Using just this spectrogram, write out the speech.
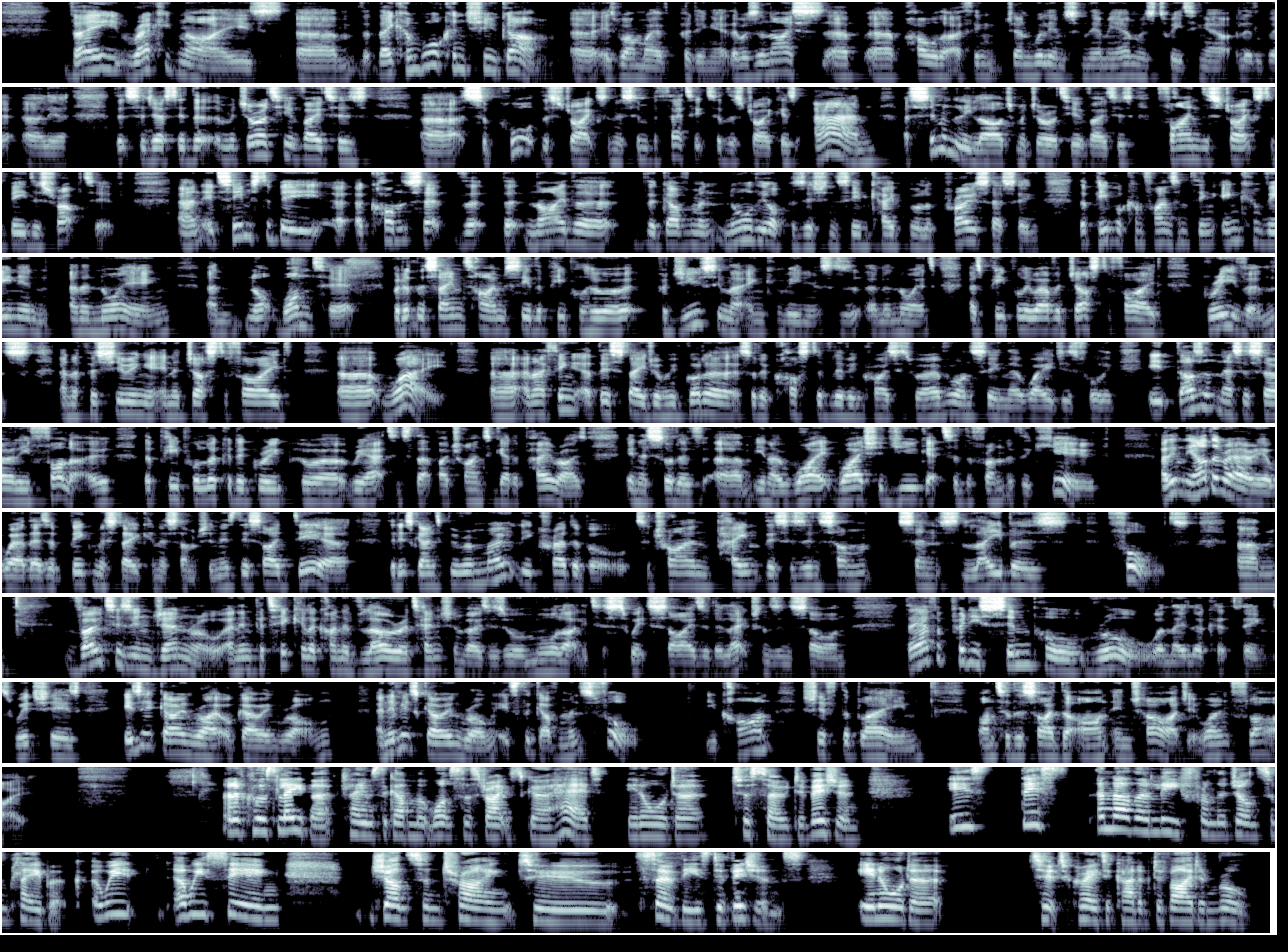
They recognize um, that they can walk and chew gum, uh, is one way of putting it. There was a nice uh, uh, poll that I think Jen Williams from the MEN was tweeting out a little bit earlier that suggested that a majority of voters uh, support the strikes and are sympathetic to the strikers, and a similarly large majority of voters find the strikes to be disruptive. And it seems to be a, a concept that, that neither the government nor the opposition seem capable of processing that people can find something inconvenient and annoying and not want it, but at the same time see the people who are producing that inconvenience and annoyance as people who have a justified grievance and are pursuing it in a justified uh, way. Uh, and I think at this stage, when we've got a sort of cost of living crisis where everyone's seeing their wages falling, it doesn't necessarily follow that people look at a group who are reacting to that by trying to get a pay rise in a sort of, um, you know, why why should you get to the front of the queue? I think the other area where there's a big mistaken assumption is this idea that it's going to be remotely credible to try and paint this as, in some sense, Labour's fault. Um, voters in general, and in particular, kind of lower attention voters who are more likely to switch sides at elections and so on, they have a pretty simple rule when they look at things, which is is it going right or going wrong? And if it's going wrong, it's the government's fault. You can't shift the blame onto the side that aren't in charge, it won't fly. And of course, Labour claims the government wants the strikes to go ahead in order to sow division. Is this another leaf from the Johnson playbook? Are we are we seeing Johnson trying to sow these divisions in order to, to create a kind of divide and rule?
